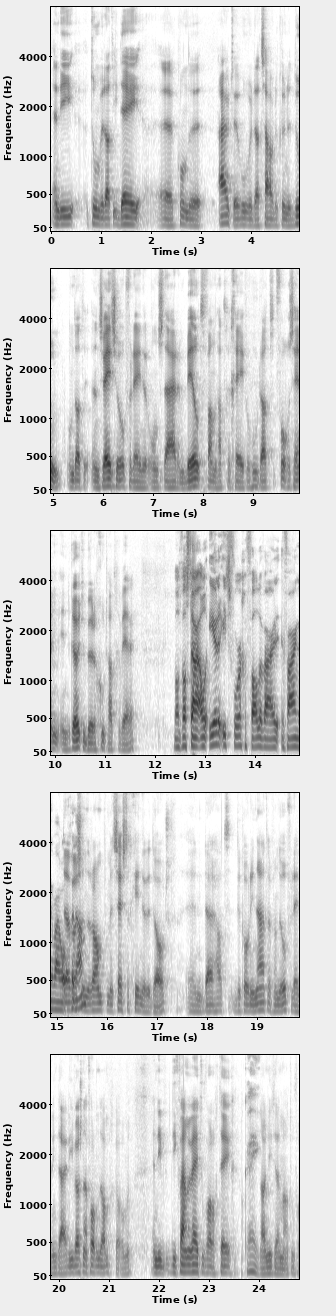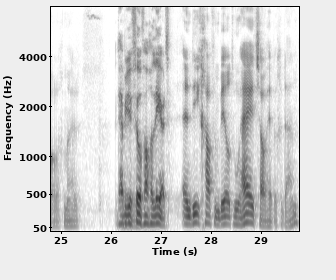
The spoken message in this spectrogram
En die, toen we dat idee uh, konden uiten, hoe we dat zouden kunnen doen. Omdat een Zweedse hulpverlener ons daar een beeld van had gegeven hoe dat volgens hem in Göteborg goed had gewerkt. Want was daar al eerder iets voorgevallen waar ervaringen waren Daar opgedaan? was een ramp met 60 kinderen dood. En daar had de coördinator van de hulpverlening daar, die was naar Volendam gekomen. En die, die kwamen wij toevallig tegen. Oké. Nou, niet helemaal toevallig, maar... Daar hebben jullie veel van geleerd. En die gaf een beeld hoe hij het zou hebben gedaan.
